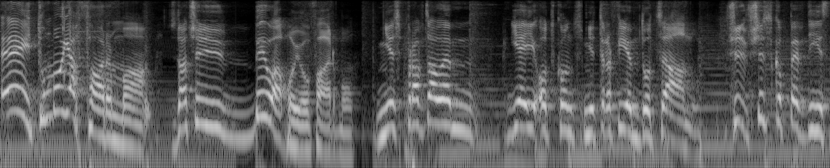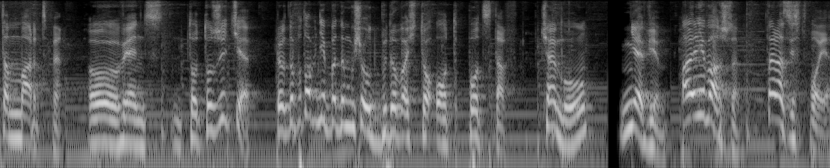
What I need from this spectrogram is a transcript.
Ej, to moja farma! Znaczy, była moją farmą. Nie sprawdzałem jej odkąd nie trafiłem do oceanu. Wszy wszystko pewnie jest tam martwe. O, więc to to życie. Prawdopodobnie będę musiał odbudować to od podstaw. Czemu? Nie wiem, ale nieważne. Teraz jest twoje.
